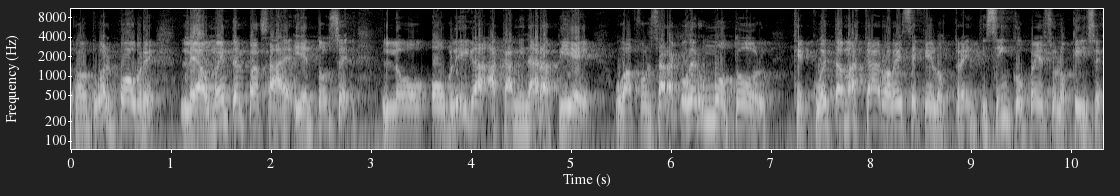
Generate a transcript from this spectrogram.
cuando tú al pobre le aumenta el pasaje y entonces lo obliga a caminar a pie o a forzar a coger un motor que cuesta más caro a veces que los 35 pesos, los 15.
